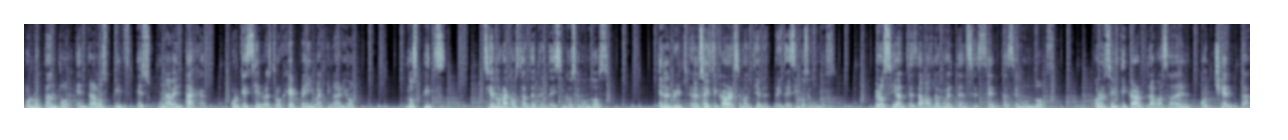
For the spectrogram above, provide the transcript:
por lo tanto, entrar a los pits es una ventaja, porque si en nuestro GP imaginario, los pits siendo una constante de 35 segundos, en el, bridge, en el safety car se mantiene 35 segundos. Pero si antes dabas la vuelta en 60 segundos, con el safety car la vas a dar en 80.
